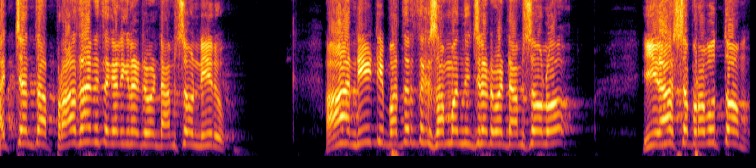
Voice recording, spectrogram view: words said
అత్యంత ప్రాధాన్యత కలిగినటువంటి అంశం నీరు. ఆ నీటి భద్రతకు సంబంధించినటువంటి అంశంలో ఈ రాష్ట్ర ప్రభుత్వం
